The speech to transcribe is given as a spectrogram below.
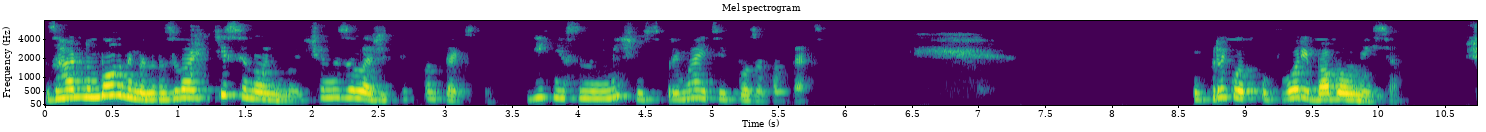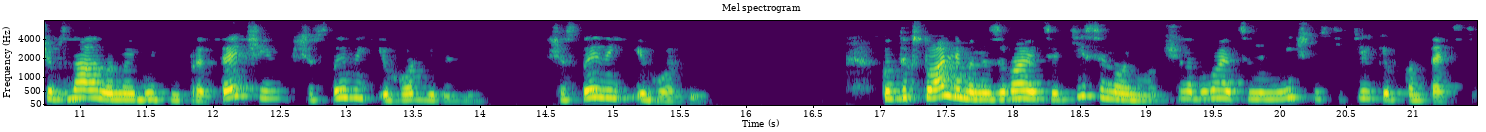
Загальномовними називають ті синоніми, що не залежать від контексту. Їхня синонімічність сприймається і поза контекстом. Приклад у творі Баба Онися. Щоб знали майбутні предтечі, щасливий і гордій добі. Щасливий і гордій. Контекстуальними називаються ті синоніми, що набувають синонімічності тільки в контексті.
